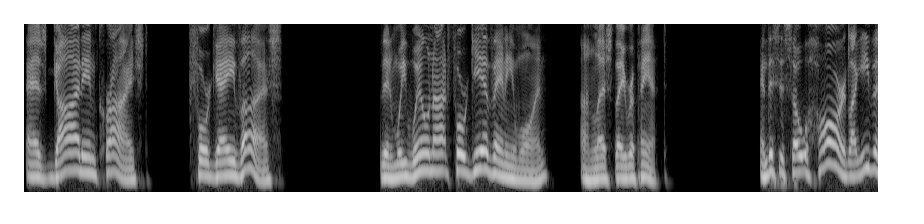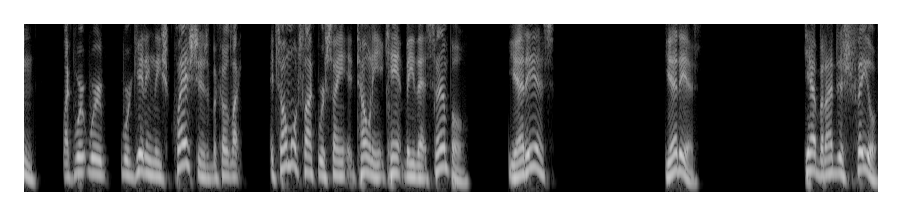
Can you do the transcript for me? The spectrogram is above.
as God in Christ forgave us, then we will not forgive anyone unless they repent. And this is so hard. Like even like we're we're we're getting these questions because like it's almost like we're saying, Tony, it can't be that simple. Yeah, it is. Yeah, it is. Yeah, but I just feel.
